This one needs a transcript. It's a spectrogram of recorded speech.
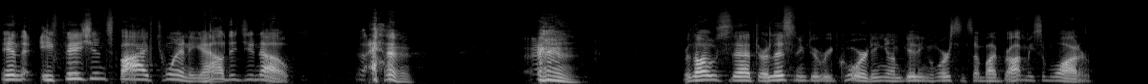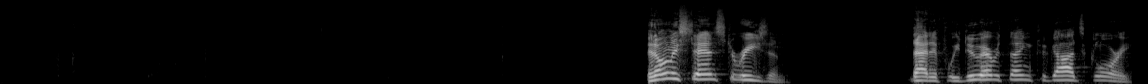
in Ephesians 5:20. How did you know? For those that are listening to recording, I'm getting hoarse and somebody brought me some water. It only stands to reason that if we do everything to God's glory,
